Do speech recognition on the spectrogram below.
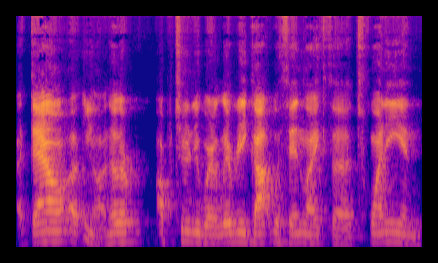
a down, uh, you know, another opportunity where Liberty got within like the 20 and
